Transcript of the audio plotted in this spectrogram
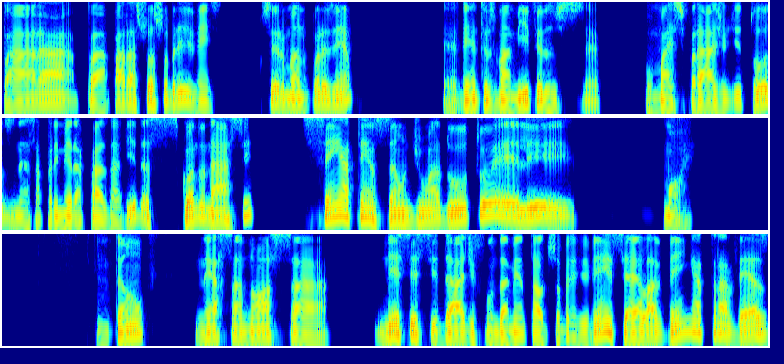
para, para, para a sua sobrevivência. O ser humano, por exemplo, é, dentre os mamíferos, é, o mais frágil de todos, nessa primeira fase da vida, quando nasce, sem a atenção de um adulto, ele morre. Então, nessa nossa necessidade fundamental de sobrevivência, ela vem através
